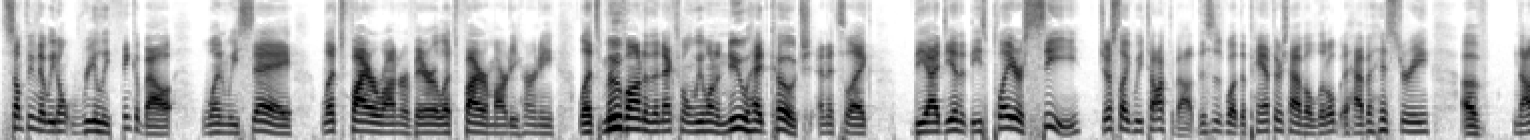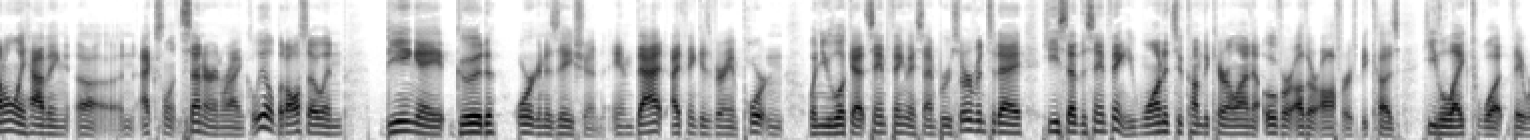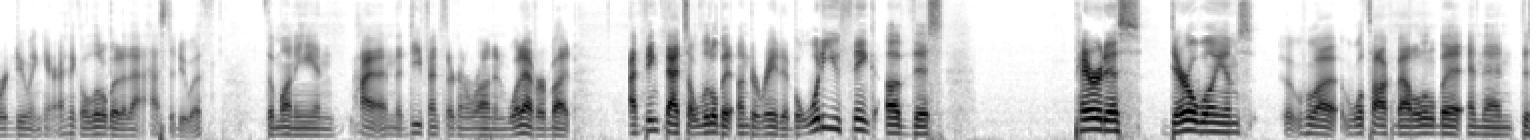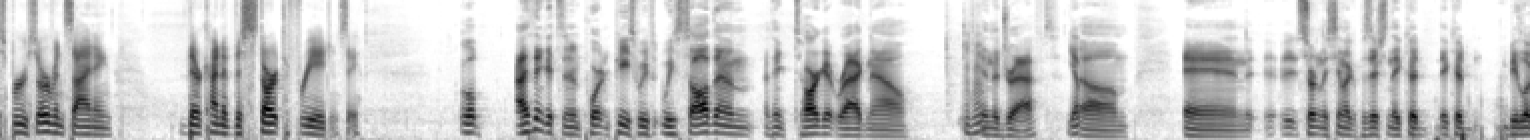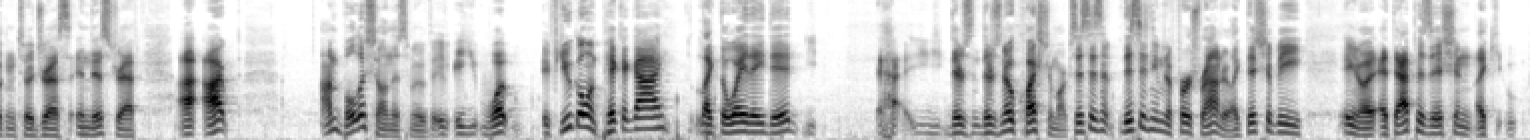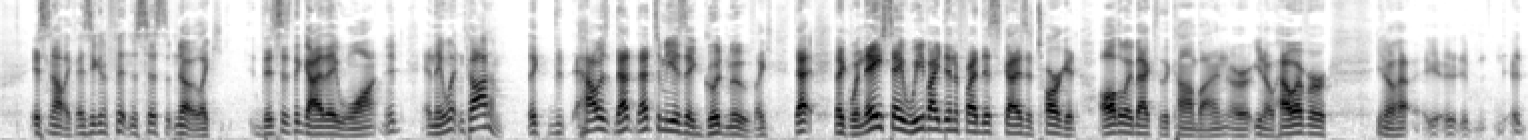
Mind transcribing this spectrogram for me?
something that we don't really think about when we say, let's fire Ron Rivera, let's fire Marty Hurney, let's move on to the next one. We want a new head coach. And it's like the idea that these players see, just like we talked about, this is what the Panthers have a little have a history of not only having uh, an excellent center in Ryan Kalil, but also in being a good organization. And that, I think, is very important when you look at same thing. They signed Bruce Irvin today. He said the same thing. He wanted to come to Carolina over other offers because he liked what they were doing here. I think a little bit of that has to do with the money and high, and the defense they're going to run and whatever. But I think that's a little bit underrated. But what do you think of this Paradis, Daryl Williams, who uh, we'll talk about a little bit, and then this Bruce Irvin signing? They're kind of the start to free agency. Well, I think it's an important piece. We we saw them, I think, target Ragnow in the draft. Mm-hmm. Yep. Um, and it- certainly seemed like a position they could they could be looking to address in this draft. I, I I'm bullish on this move. If, if you- what if you go and pick a guy like the way they did? you- ha- you- There's there's no question marks. This isn't this isn't even a first rounder. Like this should be, you know, at that position. Like it's not like is he going to fit in the system? No, like this is the guy they wanted, and they went and caught him. Like th- how is that? That to me is a good move. Like that. Like when they say we've identified this guy as a target all the way back to the combine, or you know, however, you know, at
